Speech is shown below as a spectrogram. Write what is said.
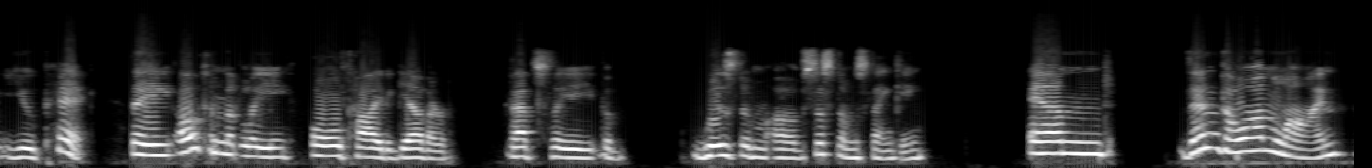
you pick, they ultimately all tie together. That's the, the wisdom of systems thinking. And then go online,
